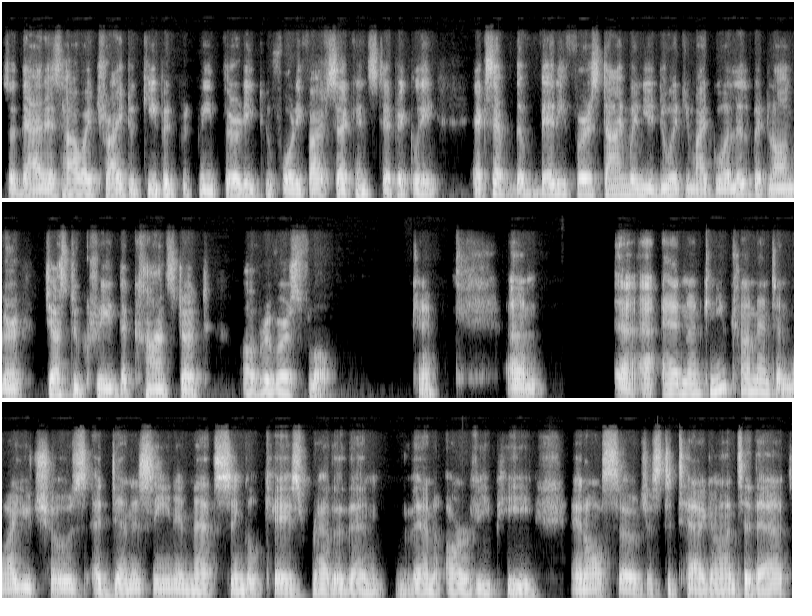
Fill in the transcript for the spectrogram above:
So that is how I try to keep it between 30 to 45 seconds typically except the very first time when you do it, you might go a little bit longer just to create the construct of reverse flow. Okay. Um, uh, Adnan, can you comment on why you chose adenosine in that single case rather than than RVP? And also, just to tag on to that,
